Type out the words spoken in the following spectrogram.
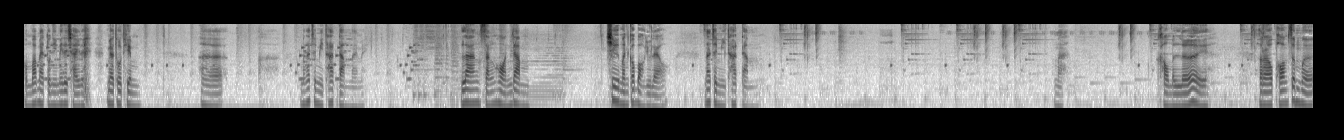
ผมว่าแมวตัวนี้ไม่ได้ใช้เลย แมวโทเทมเอ่อมันน่าจะมีธาตุดำไหมไหมลางสังหรณ์ดำชื่อมันก็บอกอยู่แล้ว น่าจะมีธาตุดำมา เข้ามาเลย เราพร้อมเสมอ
